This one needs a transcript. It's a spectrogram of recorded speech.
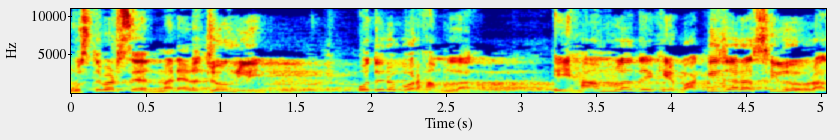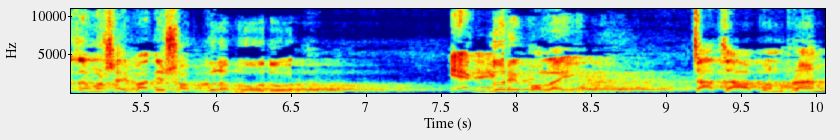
বুঝতে পারছেন? মানে এরা জঙ্গলি। ওদের ওপর হামলা। এই হামলা দেখে বাকি যারা ছিল, রাজামশাই বাদে সবগুলো ভৌদৌর এক ধরে পলাই। চাচা আপন প্রাণ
